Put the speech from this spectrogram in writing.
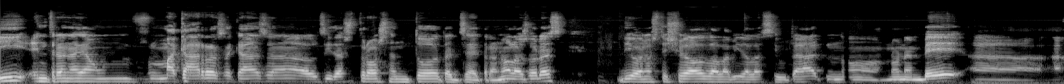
i entren allà uns macarres a casa, els hi destrossen tot, etc. No? Aleshores, diuen, hosti, això de la vida a la ciutat no, no anem bé, uh,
